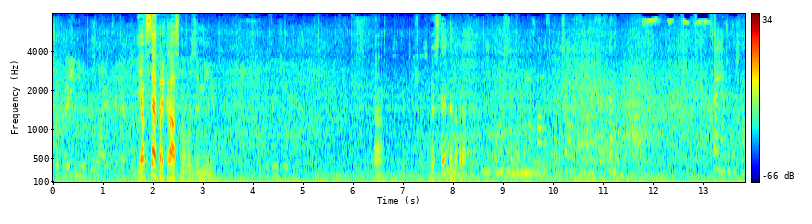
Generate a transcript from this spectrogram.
що в країні відбувається, як там Я все прекрасно розумію. з іншого боку. А, виключилось. Ви встигли набрати? Ні, тому що поки ми з вами сперечалися, системи виключили. Все, я вже зайшла.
